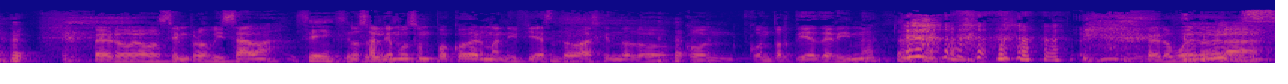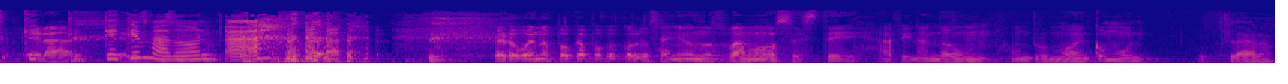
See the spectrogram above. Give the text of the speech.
Pero se improvisaba. Sí, Nos salimos un poco del manifiesto haciéndolo con, con tortillas de harina. Pero bueno, era... era qué, quemadón. Ah. Pero bueno, poco a poco con los años nos vamos este, afinando un, un rumbo en común. Claro.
